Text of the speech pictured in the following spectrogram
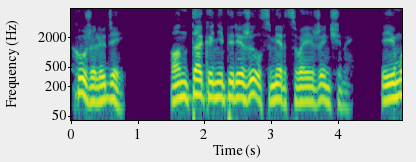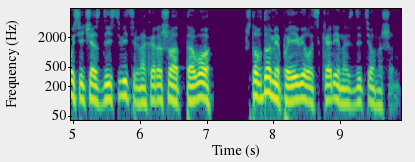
Хуже людей. Он так и не пережил смерть своей женщины. И ему сейчас действительно хорошо от того, что в доме появилась Карина с детенышем.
